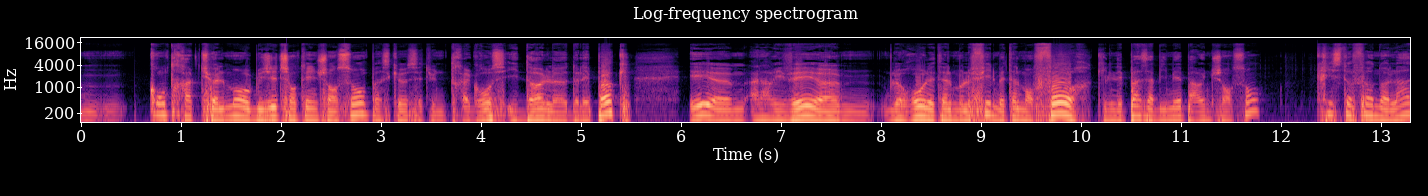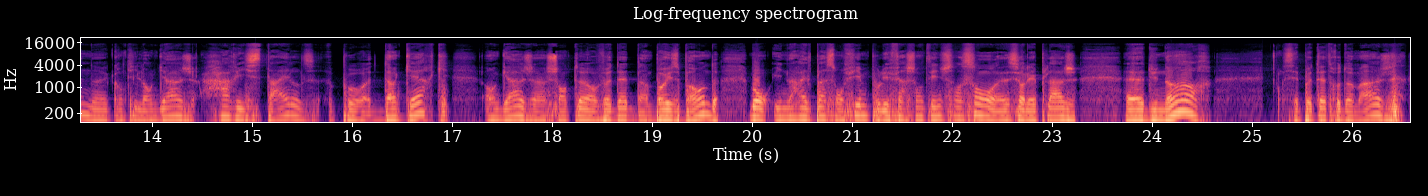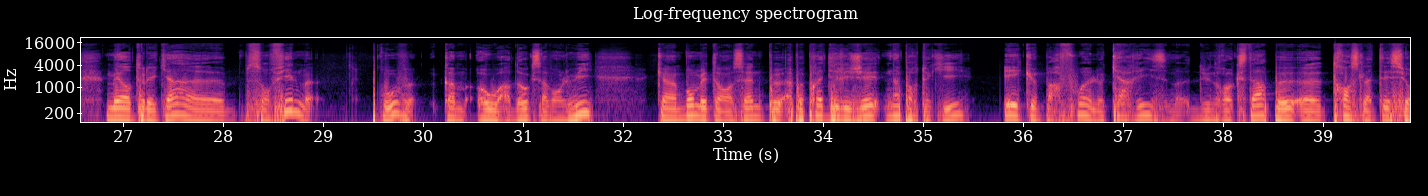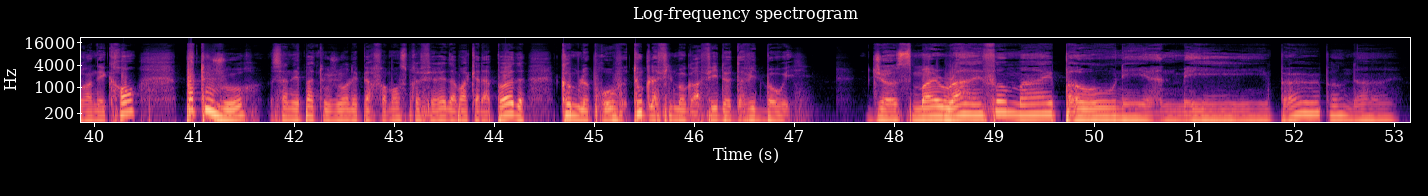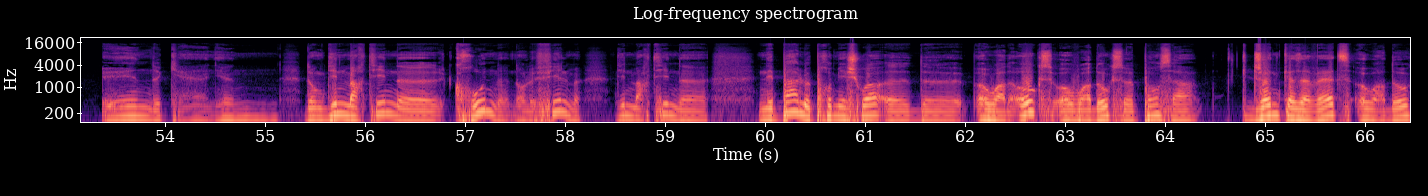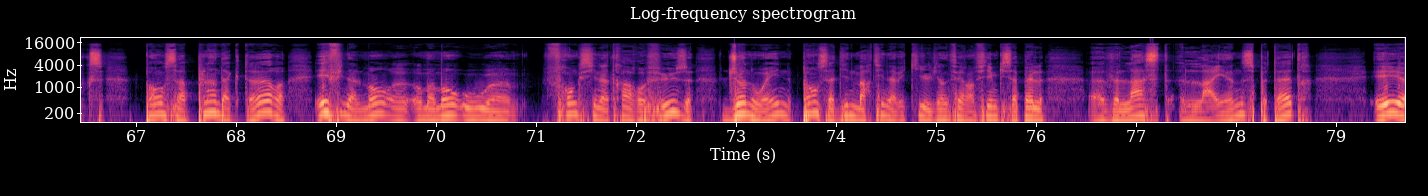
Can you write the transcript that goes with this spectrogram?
contractuellement obligé de chanter une chanson parce que c'est une très grosse idole de l'époque. Et euh, à l'arrivée, euh, le rôle est tellement, le film est tellement fort qu'il n'est pas abîmé par une chanson. Christopher Nolan, quand il engage Harry Styles pour Dunkerque, engage un chanteur vedette d'un boys band. Bon, il n'arrête pas son film pour lui faire chanter une chanson euh, sur les plages du Nord. C'est peut-être dommage, mais en tous les cas, son film prouve comme Howard Hawks avant lui, qu'un bon metteur en scène peut à peu près diriger n'importe qui, et que parfois le charisme d'une rockstar peut euh, translater sur un écran. Pas toujours, ça n'est pas toujours les performances préférées d'Abracadapod, comme le prouve toute la filmographie de David Bowie. Just my rifle, my pony and me, purple night. In the Canyon. Donc Dean Martin euh, croon dans le film. Dean Martin euh, n'est pas le premier choix euh, de Howard Hawks. Howard Hawks pense à John Cassavetes. Howard Hawks pense à plein d'acteurs. Et finalement, au moment où Frank Sinatra refuse, John Wayne pense à Dean Martin avec qui il vient de faire un film qui s'appelle The Last Lions peut-être. Et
